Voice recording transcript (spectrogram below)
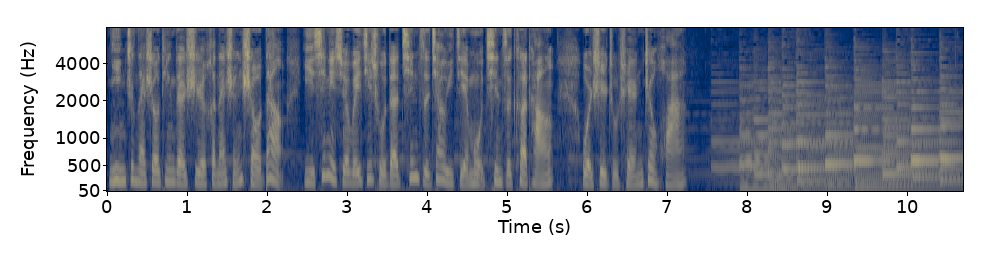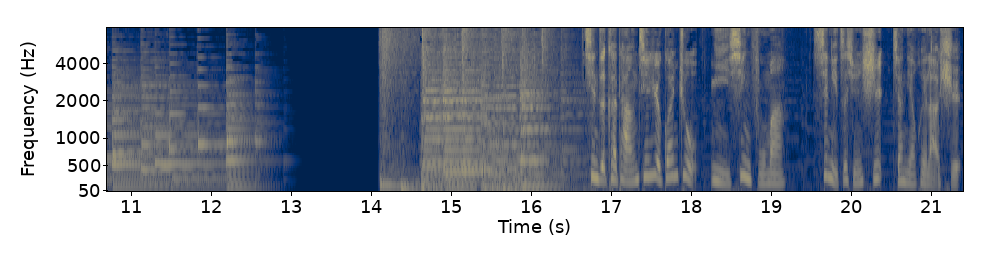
您正在收听的是河南省首档以心理学为基础的亲子教育节目《亲子课堂》，我是主持人郑华。亲子课堂今日关注：你幸福吗？心理咨询师江建慧老师。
